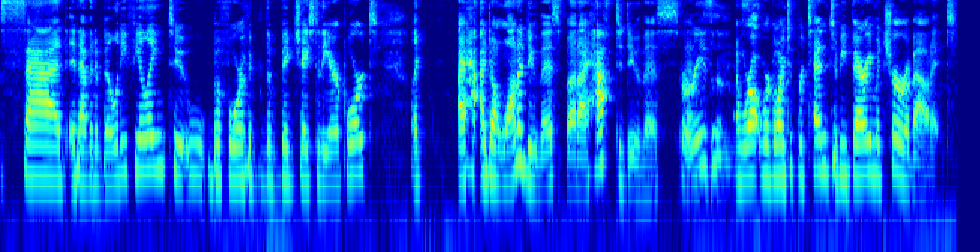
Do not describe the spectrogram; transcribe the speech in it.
sad inevitability feeling to before the the big chase to the airport. Like I I don't want to do this, but I have to do this For and, reasons. and we're all, we're going to pretend to be very mature about it.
